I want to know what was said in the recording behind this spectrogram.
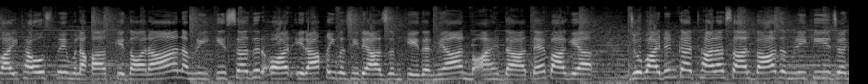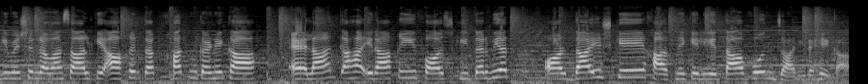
وائٹ ہاؤس میں ملاقات کے دوران امریکی صدر اور عراقی وزیر اعظم کے درمیان معاہدہ طے پا گیا۔ جو بائیڈن کا اٹھارہ سال بعد امریکی جنگی مشن رواں سال کے آخر تک ختم کرنے کا اعلان کہا، عراقی فوج کی تربیت اور داعش کے خاتمے کے لیے تعاون جاری رہے گا۔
